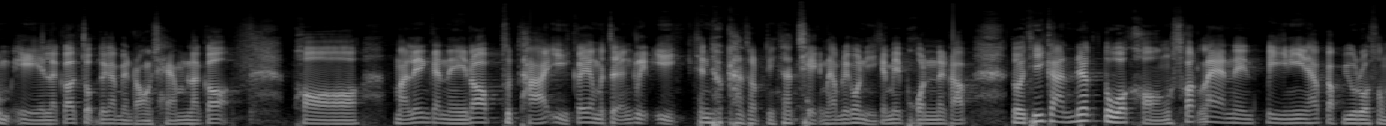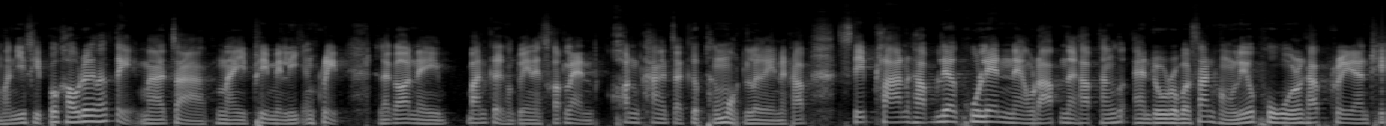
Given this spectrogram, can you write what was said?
กลุ่ม A แล้วก็จบด้วยการเป็นรองแชมป์แล้วก็พอมาเล่นกันในรอบสุดท้ายอีกก็ยังมาเจออังกฤษอีก เช่นเดียวกันสำหรับทีมชาติเช็กนะครับเรียกว่าหนีกันไม่พ้นนะครับ โดยที่การเลือกตัวของสกอตแลนด์ในปีนี้นะครับกับยูโร 2020 พวกเขาเลือกนักเตะมาจากในพรีเมียร์ลีกอังกฤษ แล้วก็ใน บ้านเกิดของตัวเองในสกอตแลนด์ค่อนข้างจะเกือบทั้งหมดเลยนะครับสตีฟคลาร์นะครับเลือกผู้เล่นแนวรับนะครับ ทั้งแอนดรูโรเบอร์สันของลิเวอร์พูลนะครับครียนเทร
